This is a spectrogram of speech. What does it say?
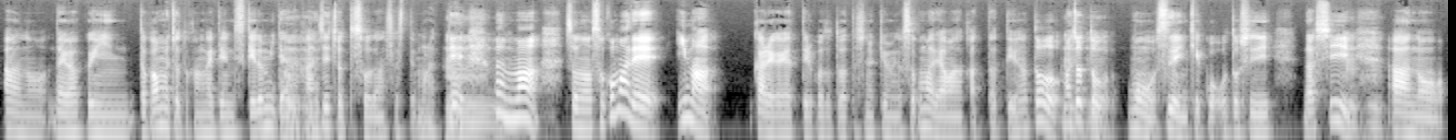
あ、あの、大学院とかもちょっと考えてるんですけど、みたいな感じでちょっと相談させてもらって、うんまあ、まあ、その、そこまで、今、彼がやってることと私の興味がそこまで合わなかったっていうのと、まあちょっともうすでに結構お年だし、うんうんあの、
